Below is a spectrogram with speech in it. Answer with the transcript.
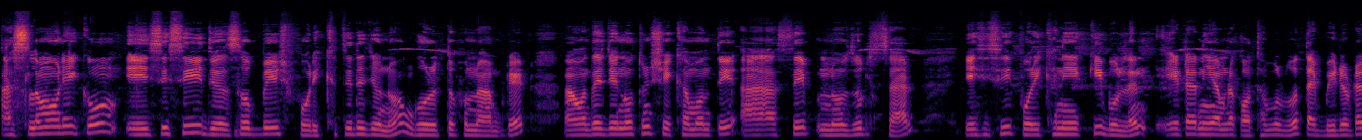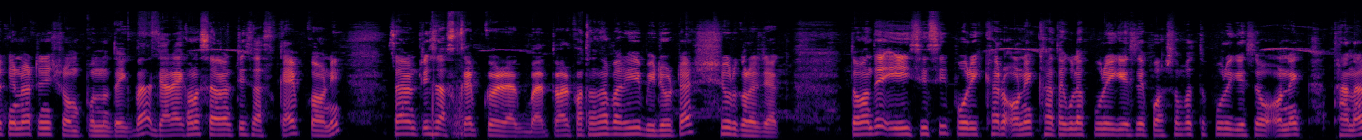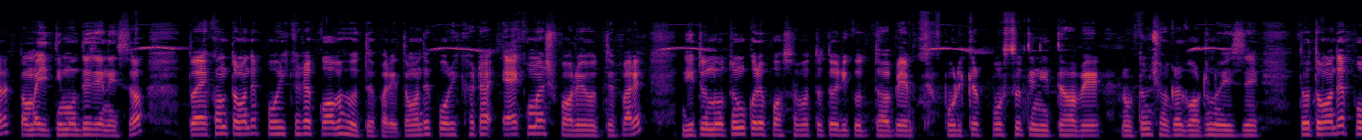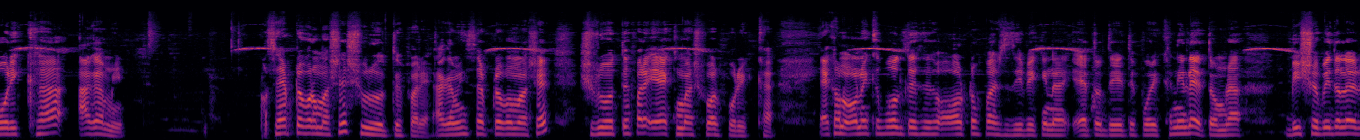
আসসালামু আলাইকুম এইচএসসি দু চব্বিশ পরীক্ষার্থীদের জন্য গুরুত্বপূর্ণ আপডেট। আমাদের যে নতুন শিক্ষামন্ত্রী আসিফ নজরুল স্যার এইচএসসি পরীক্ষা নিয়ে কি বললেন এটা নিয়ে আমরা কথা বলব। তাই ভিডিওটা কেন টেনে সম্পূর্ণ দেখবা। যারা এখনও চ্যানেলটি সাবস্ক্রাইব করনি, চ্যানেলটি সাবস্ক্রাইব করে রাখবা। তো আর কথা না বাড়িয়ে ভিডিওটা শুরু করা যাক। তোমাদের এইচএসসি পরীক্ষার অনেক খাতাগুলো পুড়ে গেছে, প্রশ্নপত্র পুড়ে গেছে, অনেক থানার তোমরা ইতিমধ্যে জেনেছো। তো এখন তোমাদের পরীক্ষাটা কবে হতে পারে? তোমাদের পরীক্ষাটা এক মাস পরে হতে পারে, যেহেতু নতুন করে প্রশ্নপত্র তৈরি করতে হবে, পরীক্ষার প্রস্তুতি নিতে হবে, নতুন সরকার গঠন হয়েছে। তো তোমাদের পরীক্ষা আগামী সেপ্টেম্বর মাসে শুরু হতে পারে। আগামী সেপ্টেম্বর মাসে শুরু হতে পারে এক মাস পর পরীক্ষা। এখন অনেকে বলতেছে, অটো পাস দিবে কিনা? এত দেরিতে পরীক্ষা নিলে তোমরা বিশ্ববিদ্যালয়ের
